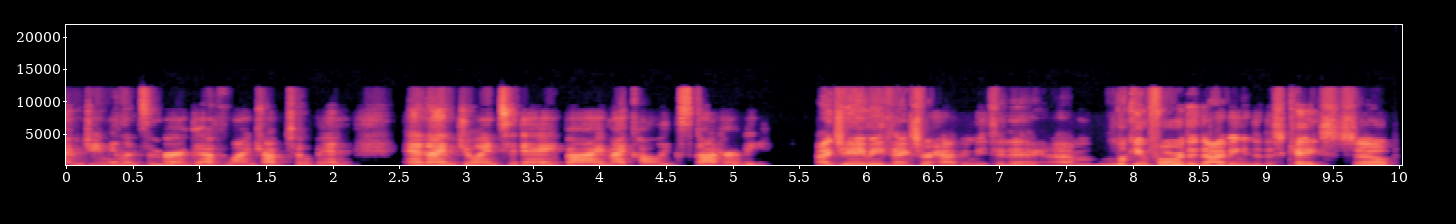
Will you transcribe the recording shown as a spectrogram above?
I'm Jamie Lincenberg of Weintraub Tobin, and I'm joined today by my colleague Scott Hervey. Hi, Jamie. Thanks for having me today. I'm looking forward to diving into this case. So,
